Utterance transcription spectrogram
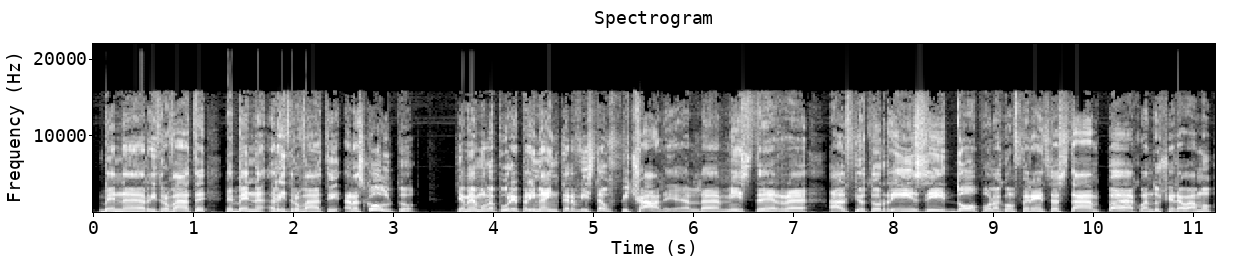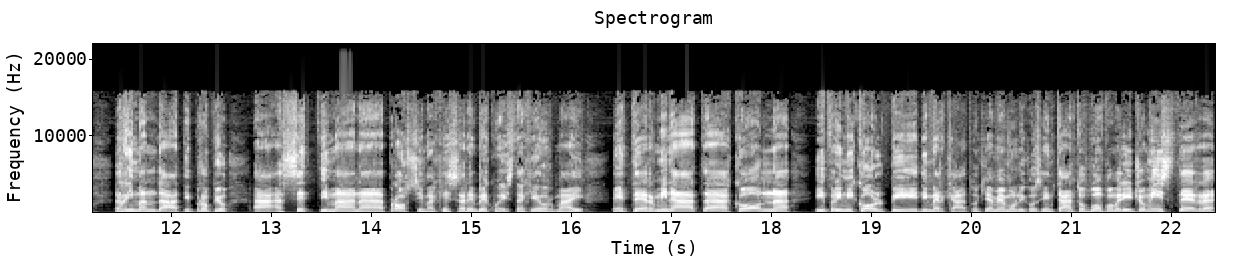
Ben ritrovate e ben ritrovati all'ascolto chiamiamola pure prima intervista ufficiale al mister Alfio Torrisi dopo la conferenza stampa, quando ci eravamo rimandati proprio a settimana prossima, che sarebbe questa che ormai è terminata con i primi colpi di mercato, chiamiamoli così. Intanto buon pomeriggio mister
